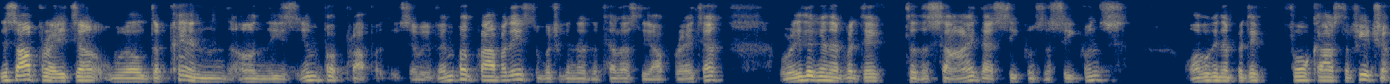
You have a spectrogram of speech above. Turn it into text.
this operator will depend on these input properties. So we have input properties, which are going to tell us the operator. We're either going to predict to the side, that sequence to sequence, or we're going to predict, forecast the future.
